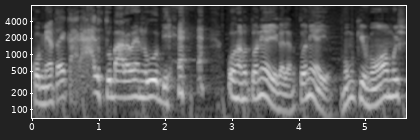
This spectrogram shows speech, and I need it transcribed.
Comenta aí, caralho, tubarão é noob. Porra, não tô nem aí, galera, não tô nem aí. Vamos que vamos.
